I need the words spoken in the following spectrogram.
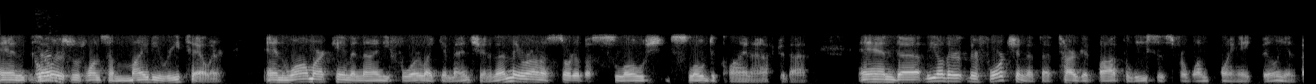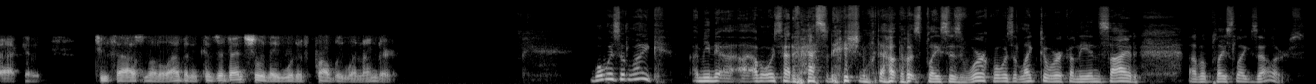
and oh, Zellers was once a mighty retailer and Walmart came in '94, like you mentioned, and then they were on a sort of a slow, slow decline after that. And uh, you know they're they're fortunate that Target bought the leases for 1.8 billion back in 2011 because eventually they would have probably went under. What was it like? I mean, I've always had a fascination with how those places work. What was it like to work on the inside of a place like Zellers?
